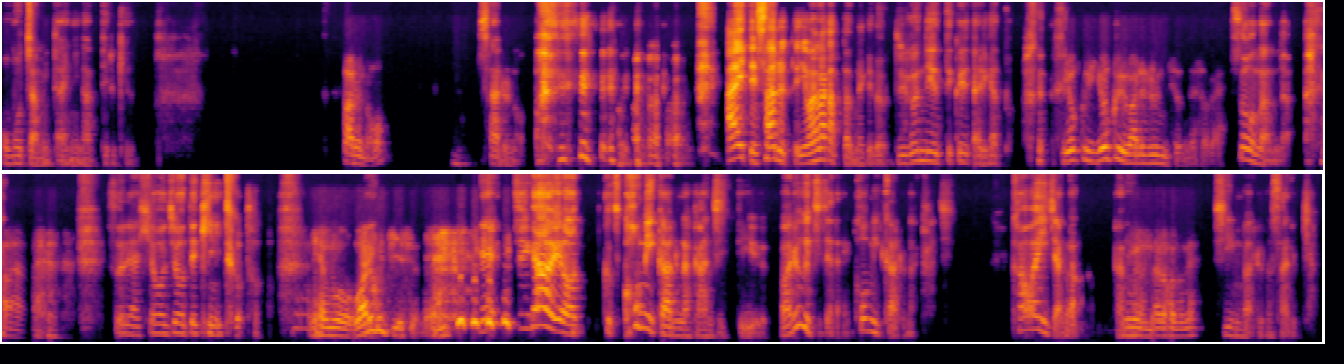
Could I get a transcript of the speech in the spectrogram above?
おもちゃみたいになってるけど。春の？猿の。あえて猿って言わなかったんだけど、自分で言ってくれてありがとう。よく、よく言われるんですよね、それ。そうなんだ。はそれは表情的にってこと？い。いや、もう悪口ですよね。え、違うよ。コミカルな感じっていう。悪口じゃない。コミカルな感じ。可愛いじゃん。あうのん、なるほどね。シンバルの猿ちゃん。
